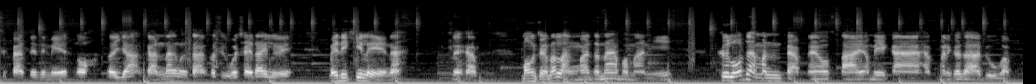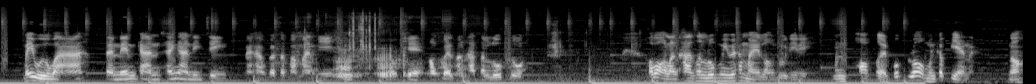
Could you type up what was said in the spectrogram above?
178เซนติเมตรเนาะระยะการนั่งต่างๆ ก็ถือว่าใช้ได้เลย ไม่ได้ขี้เหร่นะนะครับมองจากด้านหลังมาจะหน้าประมาณนี้ คือรถเนี่ยมันแบบแนวสไตล์อเมริกาครับมันก็จะดูแบบไม่หวือหวา แต่เน้นการใช้งานจริง ๆ นะครับ ก็จะประมาณนี้โอเคลองเปิดหลังคาสลูปดูเขาบอกหลังคาสลูปมีไว้ทำไมลองดูนี่ดิมันพอเปิดปุ๊บโลกมันก็เปลี่ยนอะ เนาะ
